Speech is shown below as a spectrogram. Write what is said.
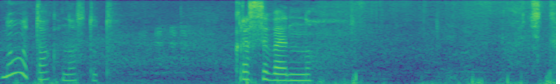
Ну, отак у нас тут красивенно. Бачите.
